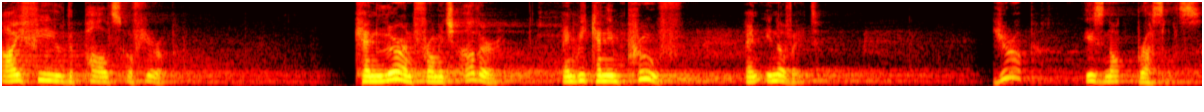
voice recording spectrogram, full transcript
I feel the pulse of Europe, can learn from each other, and we can improve and innovate. Europe is not Brussels.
